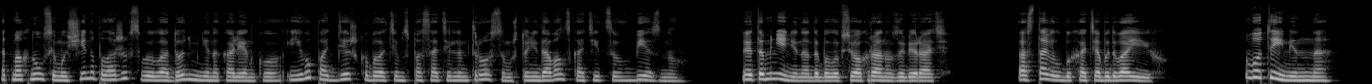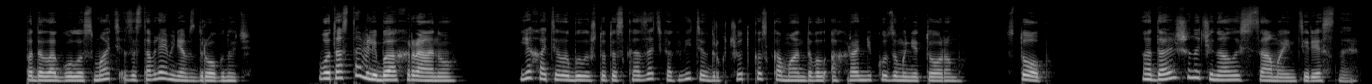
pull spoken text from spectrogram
Отмахнулся мужчина, положив свою ладонь мне на коленку. Его поддержка была тем спасательным тросом, что не давал скатиться в бездну. «Это мне не надо было всю охрану забирать. Оставил бы хотя бы двоих». «Вот именно», подала голос мать, заставляя меня вздрогнуть. «Вот оставили бы охрану!» Я хотела было что-то сказать, как Витя вдруг четко скомандовал охраннику за монитором. «Стоп!» А дальше начиналось самое интересное.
